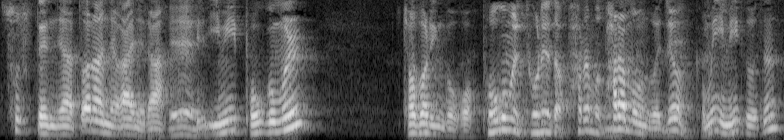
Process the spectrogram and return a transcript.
소속됐냐 떠났냐가 아니라 예. 이미 복음을 저버린 거고 복음을 돈에다 팔아먹은 팔아먹은 거죠. 거죠. 네, 그러면 그렇죠. 이미 그것은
